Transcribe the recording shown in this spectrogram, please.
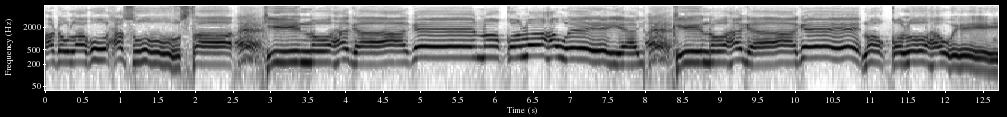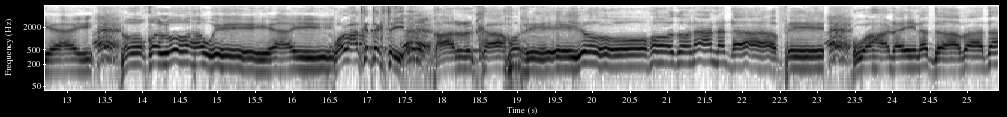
hadhow lagu xasuustaa. Kiinoo hagaage noqon loo haweeyay. Kiinoo hagaage war waxaad ka tagtay qaarka horeeyo hoodonana dhaafe. Wahadhayna daabada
